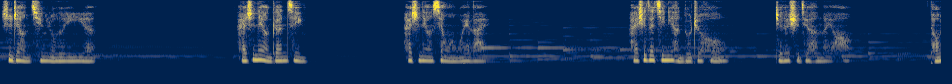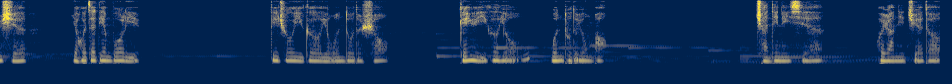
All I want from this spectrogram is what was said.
是这样轻柔的音乐，还是那样干净，还是那样向往未来，还是在经历很多之后，觉得世界很美好，同时也会在电波里递出一个有温度的手，给予一个有温度的拥抱。传递那些会让你觉得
